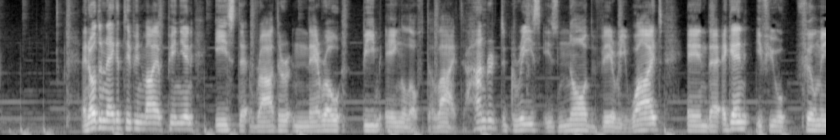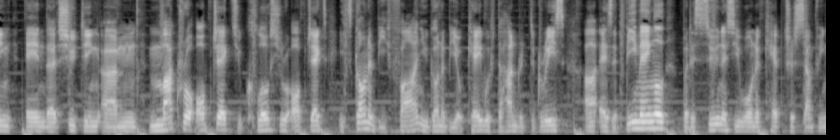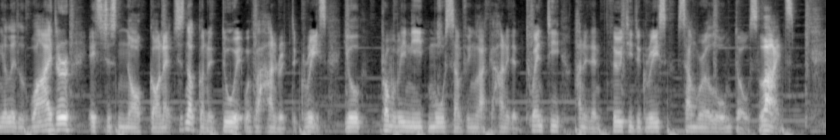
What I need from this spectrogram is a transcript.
Another negative in my opinion is the rather narrow beam angle of the light. 100 degrees is not very wide and uh, again if you're filming and uh, shooting um, macro objects you close your object it's gonna be fine. You're gonna be okay with the 100 degrees uh, as a beam angle. But as soon as you want to capture something a little wider it's just not gonna it's just not gonna do it with 100 degrees. You'll probably need more something like 120, 130 degrees, somewhere along those lines.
